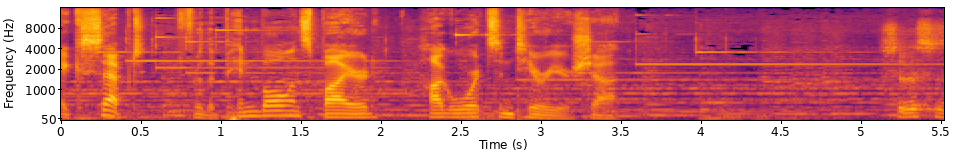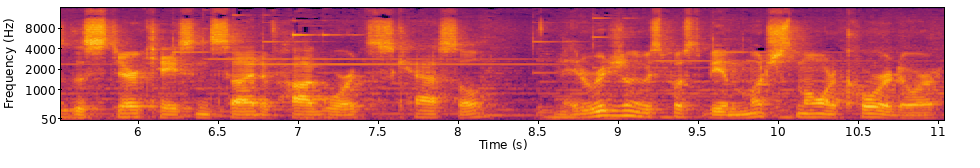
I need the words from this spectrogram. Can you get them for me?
except for the pinball inspired Hogwarts interior shot. So, this is the staircase inside of Hogwarts Castle. It originally was supposed to be a much smaller corridor,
